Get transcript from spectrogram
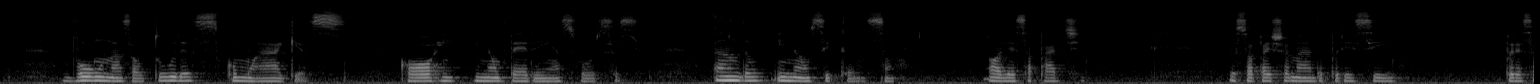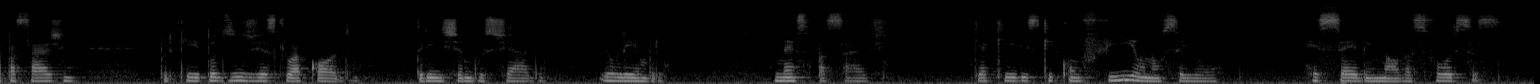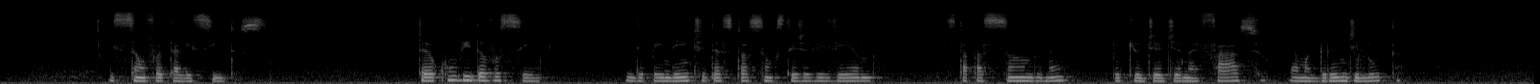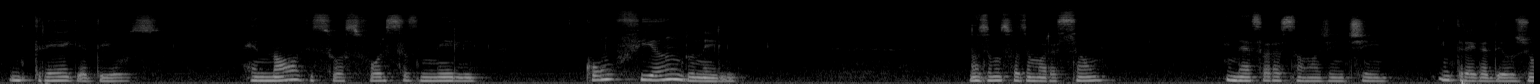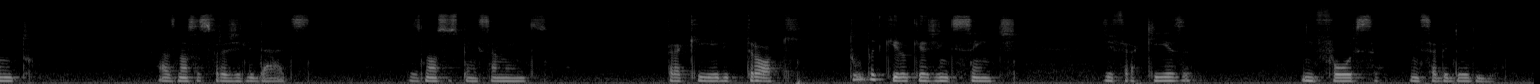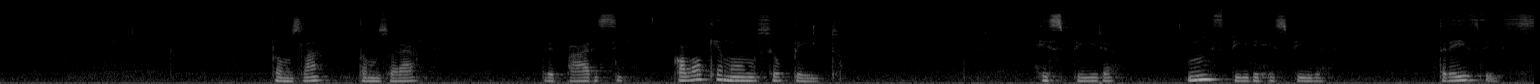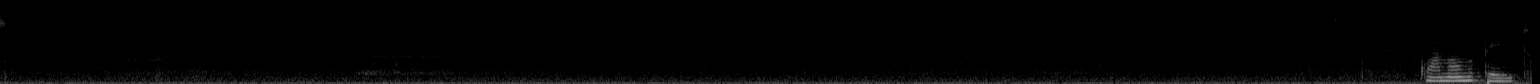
Voam nas alturas como águias, correm e não perdem as forças, andam e não se cansam. Olha essa parte eu sou apaixonada por esse por essa passagem, porque todos os dias que eu acordo triste, angustiada, eu lembro nessa passagem que aqueles que confiam no Senhor recebem novas forças e são fortalecidos. Então eu convido a você, independente da situação que esteja vivendo, está passando, né? porque o dia a dia não é fácil, é uma grande luta. Entregue a Deus, renove suas forças nele, confiando nele. Nós vamos fazer uma oração e nessa oração a gente entrega a Deus junto as nossas fragilidades, os nossos pensamentos, para que Ele troque tudo aquilo que a gente sente de fraqueza em força, em sabedoria. Vamos lá? Vamos orar? Prepare-se, coloque a mão no seu peito. Respira, inspire e respira três vezes. Com a mão no peito.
